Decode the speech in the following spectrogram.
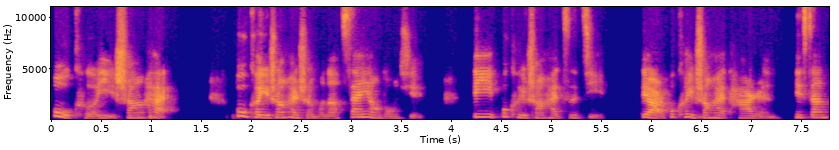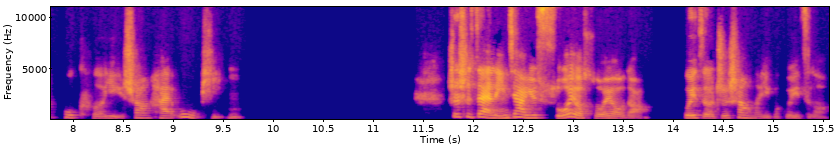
不可以伤害，不可以伤害什么呢？三样东西：第一，不可以伤害自己；第二，不可以伤害他人；第三，不可以伤害物品。这是在凌驾于所有所有的规则之上的一个规则。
